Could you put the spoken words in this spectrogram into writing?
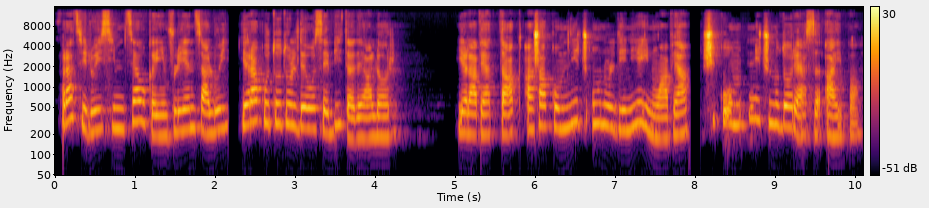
Frații lui simțeau că influența lui era cu totul deosebită de a lor. El avea tact așa cum nici unul din ei nu avea și cum nici nu dorea să aibă.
